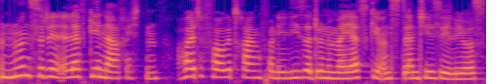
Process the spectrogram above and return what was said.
Und nun zu den LFG-Nachrichten. Heute vorgetragen von Elisa Dunemajewski und Stan Giselius.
